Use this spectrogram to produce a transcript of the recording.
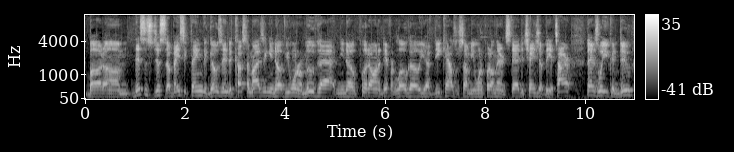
But um, this is just a basic thing that goes into customizing. You know, if you want to remove that and, you know, put on a different logo, you have decals or something you want to put on there instead to change up the attire, that is what you can do.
